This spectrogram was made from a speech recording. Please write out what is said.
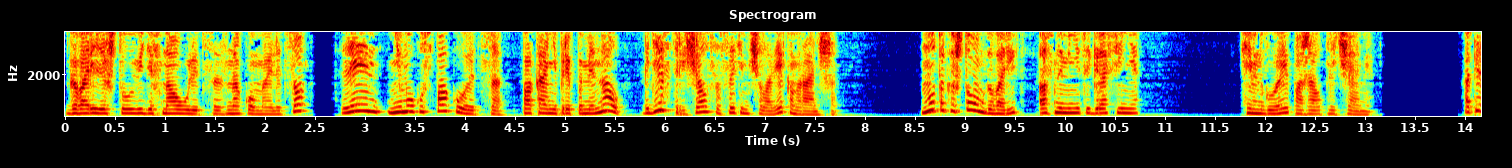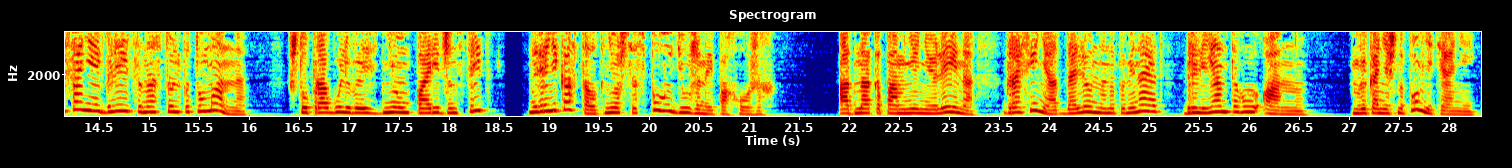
Говорили, что, увидев на улице знакомое лицо, Лейн не мог успокоиться, пока не припоминал, где встречался с этим человеком раньше. Ну так и что он говорит о знаменитой графине? Хемингуэй пожал плечами. Описание Глейца настолько туманно, что, прогуливаясь днем по Риджин-стрит, наверняка столкнешься с полудюжиной похожих. Однако, по мнению Лейна, графиня отдаленно напоминает бриллиантовую Анну. Вы, конечно, помните о ней?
